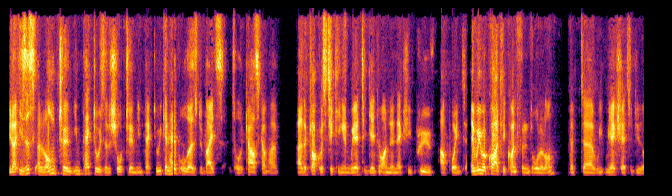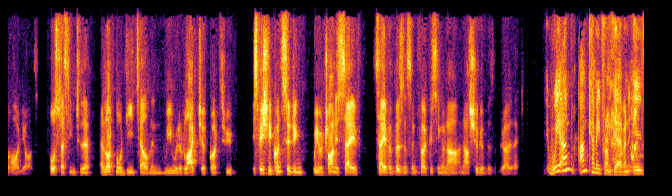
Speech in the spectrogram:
You know, is this a long-term impact or is it a short-term impact? We can have all those debates until the cows come home uh, the clock was ticking and we had to get on and actually prove our point. And we were quietly confident all along, but uh, we, we actually had to do the hard yards. Forced us into the, a lot more detail than we would have liked to have got through, especially considering we were trying to save save a business and focusing on our on our sugar business, grow that. Where I'm I'm coming from, Gavin, is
